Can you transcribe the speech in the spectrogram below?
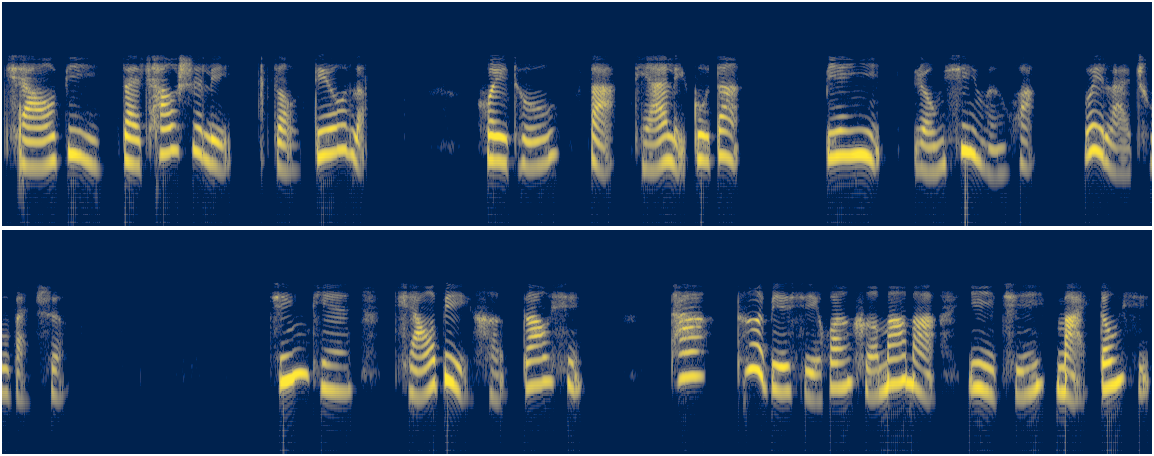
乔碧在超市里走丢了。绘图法田爱里固蛋，编译。荣信文化未来出版社。今天乔比很高兴，他特别喜欢和妈妈一起买东西。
